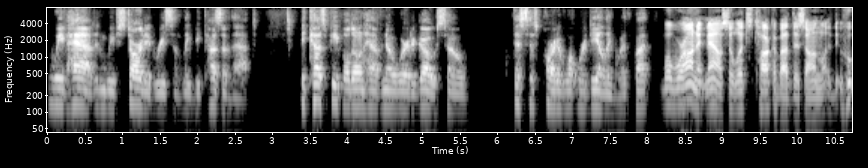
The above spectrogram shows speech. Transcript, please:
we've had and we've started recently because of that, because people don't have nowhere to go. So this is part of what we're dealing with. But well, we're on it now, so let's talk about this online. Who,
